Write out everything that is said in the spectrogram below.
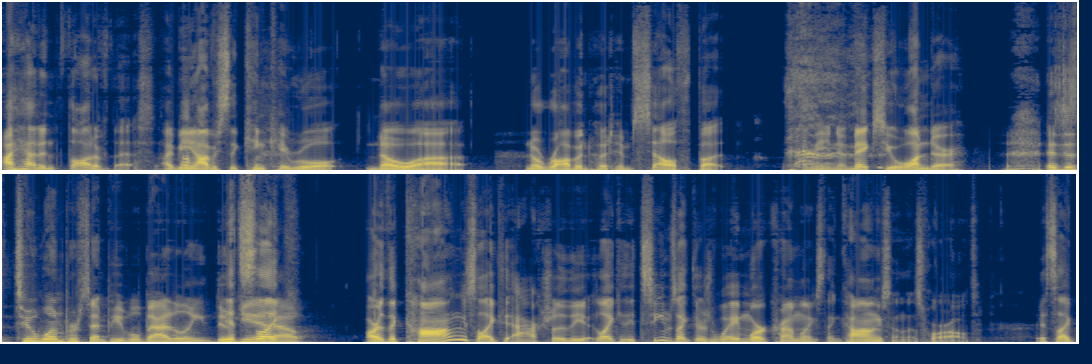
I hadn't thought of this. I mean, obviously King K. Rool, no, uh, no Robin Hood himself, but I mean, it makes you wonder. It's just two one percent people battling, duking It's it like- out. Are the Kongs like actually the like? It seems like there's way more Kremlings than Kongs in this world. It's like,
